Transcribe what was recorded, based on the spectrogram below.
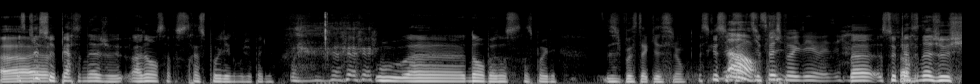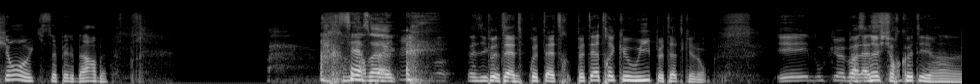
Euh, Est-ce qu'il y a ce personnage Ah non, ça serait spoilé, donc je vais pas dire. Ou euh... non, bah non, ça serait spoilé. Vas-y, pose ta question. Est-ce que c'est Non. Tu est-ce peux spoiler, vas-y. bah, ce Enfin, personnage chiant euh, qui s'appelle Barbe. C'est un spoil. Vas-y, Peut-être, peut-être, peut-être que oui, peut-être que non. Et donc euh, bah, la- Personnage surcoté, hein,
